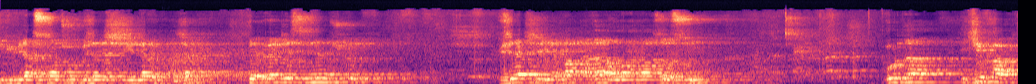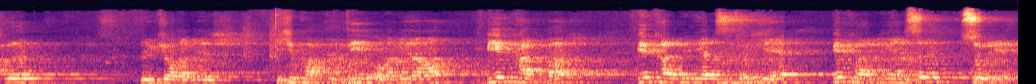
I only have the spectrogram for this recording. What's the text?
Çünkü biraz sonra çok güzel şiirler okunacak. Ve öncesinde şu güzel şey yapanlardan Allah razı olsun. Burada iki farklı ülke olabilir, iki farklı dil olabilir ama bir kalp var. Bir kalbin yarısı Türkiye, bir kalbin yarısı Suriye.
